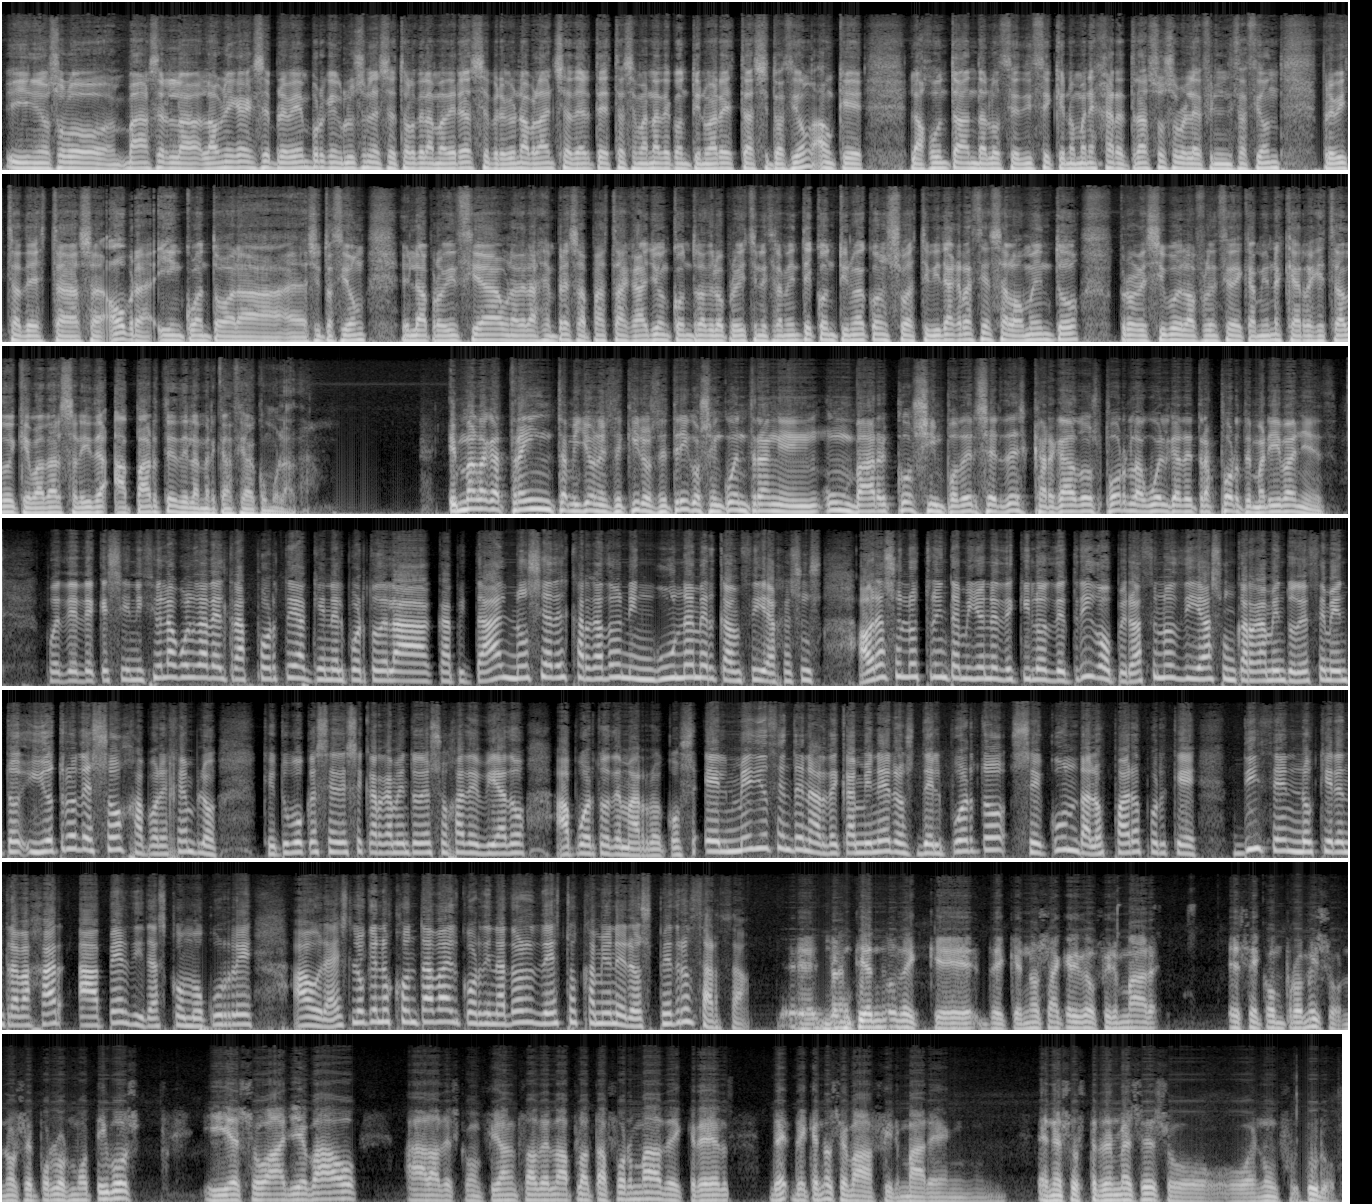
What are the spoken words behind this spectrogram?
Y no solo van a ser la, única que se prevén, porque incluso en el sector de la madera se prevé una avalancha de ERTE esta semana de continuar esta situación, aunque la Junta Andalucía dice que no maneja retrasos sobre la finalización prevista de estas obras. Y en cuanto a la eh, situación en la provincia, una de las empresas, Pastas Gallo, en contra de lo previsto inicialmente, continúa con su actividad gracias al aumento progresivo de la afluencia de camiones que ha registrado y que va a dar salida aparte de la mercancía acumulada. En Málaga, 30 millones de kilos de trigo se encuentran en un barco sin poder ser descargados por la huelga de transporte. María Ibáñez. Pues desde que se inició la huelga del transporte aquí en el puerto de la capital no se ha descargado ninguna mercancía, Jesús. Ahora son los 30 millones de kilos de trigo, pero hace unos días un cargamento de cemento y otro de soja, por ejemplo, que tuvo que ser ese cargamento de soja desviado a Puerto de Marruecos. El medio centenar de camioneros del puerto secunda los paros porque dicen no quieren trabajar a pérdidas como ocurre ahora. Es lo que nos contaba el coordinador de estos camioneros, Pedro Zarza. Eh, yo entiendo de que, de que no se ha querido firmar ese compromiso, no sé por los motivos, y eso ha llevado a la desconfianza de la plataforma de creer de, que no se va a firmar en, en esos tres meses o, en un futuro.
